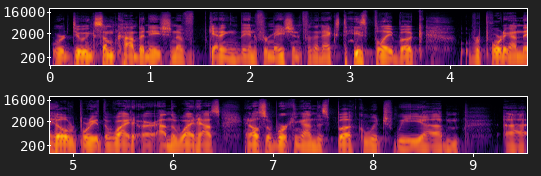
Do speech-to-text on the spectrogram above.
we're doing some combination of getting the information for the next day's playbook, reporting on the Hill, reporting at the White on the White House, and also working on this book, which we um, uh,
